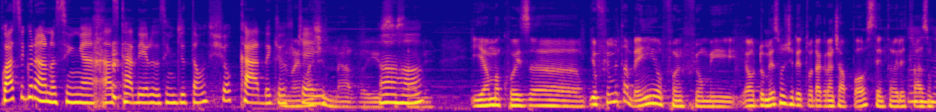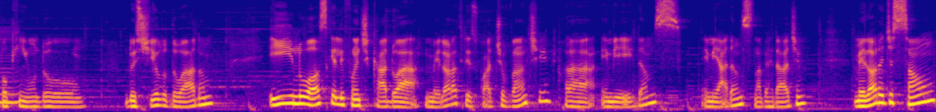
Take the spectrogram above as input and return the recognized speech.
quase segurando, assim, a- as cadeiras, assim, de tão chocada que eu, eu não fiquei. imaginava isso, Aham. sabe? E é uma coisa. E o filme também foi um filme. É do mesmo diretor da Grande Aposta, então ele traz um Uhum. pouquinho do, do estilo do Adam. E no Oscar ele foi indicado a melhor atriz coadjuvante para Amy Adams. Amy Adams, na verdade. Melhor edição,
